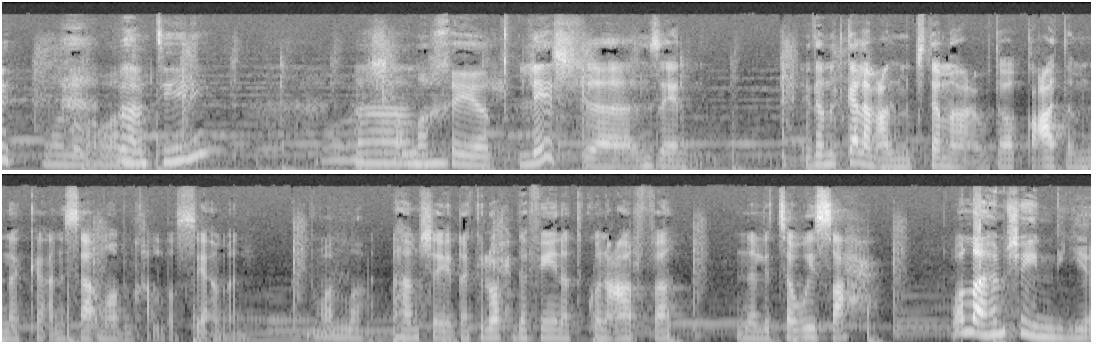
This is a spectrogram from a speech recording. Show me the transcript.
والله والله. فهمتيني؟ ان شاء الله خير. ليش آه، إنزين إذا بنتكلم عن المجتمع وتوقعاته منك كنساء ما بنخلص يا أمل. والله. أهم شيء إن كل وحدة فينا تكون عارفة. إن اللي تسويه صح والله أهم شيء النية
